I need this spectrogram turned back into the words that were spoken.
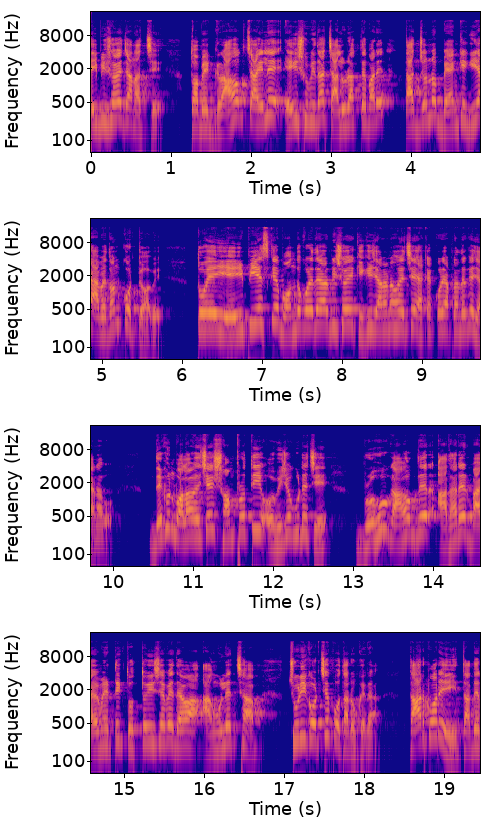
এই বিষয়ে জানাচ্ছে। তবে গ্রাহক চাইলে এই সুবিধা চালু রাখতে পারে, তার জন্য ব্যাংকে গিয়ে আবেদন করতে হবে। তো এই এইপিএসকে বন্ধ করে দেওয়ার বিষয়ে কী কী জানানো হয়েছে, এক এক করে আপনাদেরকে জানাব। দেখুন, বলা হয়েছে, সম্প্রতি অভিযোগ উঠেছে বহু গ্রাহকদের আধারের বায়োমেট্রিক তথ্য হিসেবে দেওয়া আঙুলের ছাপ চুরি করছে প্রতারকেরা। তারপরেই তাদের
